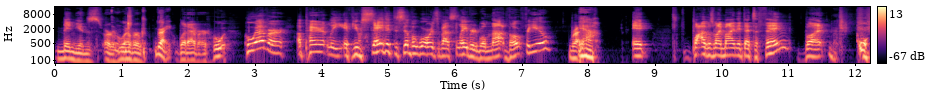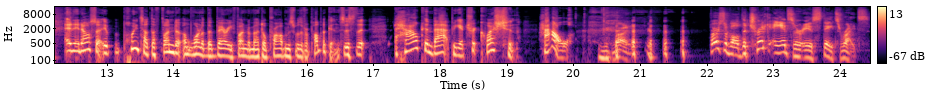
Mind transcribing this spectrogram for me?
minions or whoever right. whatever. Who whoever apparently, if you say that the Civil War is about slavery, will not vote for you. right. Yeah. It boggles my mind that that's a thing. But And it also it points out the fund one of the very fundamental problems with Republicans is that how can that be a trick question? How? right. First of all, the trick answer is states' rights.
